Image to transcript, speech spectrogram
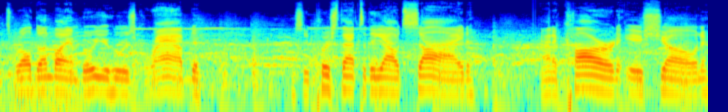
It's well done by Mbuyu, who was grabbed as he pushed that to the outside. And a card is shown.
